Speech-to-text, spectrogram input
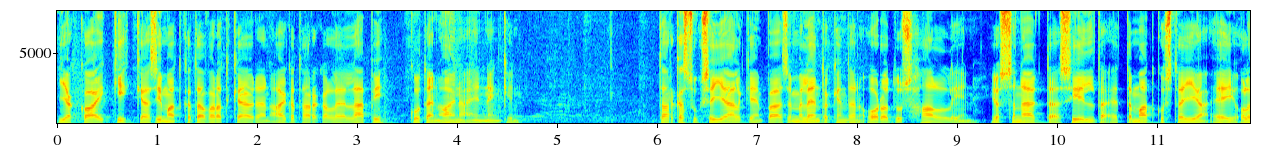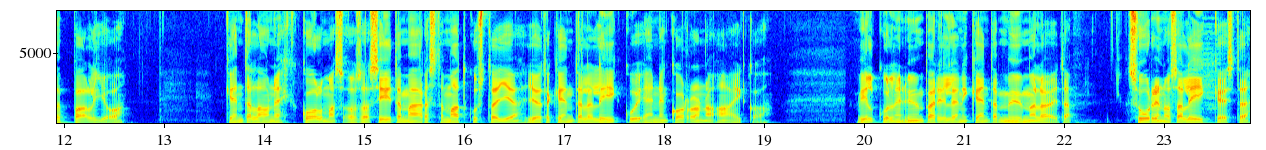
ja kaikki käsimatkatavarat käydään aika tarkalleen läpi, kuten aina ennenkin. Tarkastuksen jälkeen pääsemme lentokentän odotushalliin, jossa näyttää siltä, että matkustajia ei ole paljoa – Kentällä on ehkä kolmas osa siitä määrästä matkustajia, joita kentällä liikkui ennen korona-aikaa. Vilkuilin ympärilleni kentän myymälöitä. Suurin osa liikkeistä,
